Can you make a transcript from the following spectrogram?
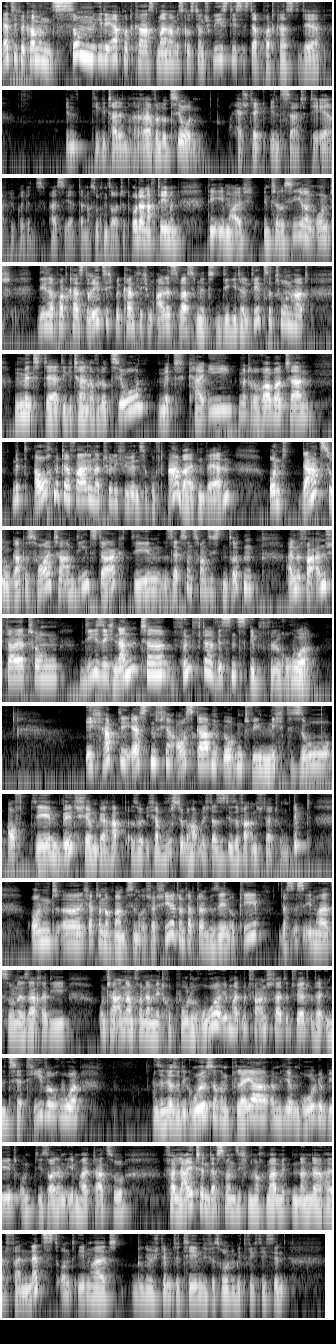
Herzlich willkommen zum IDR-Podcast. Mein Name ist Christian Splies. Dies ist der Podcast der digitalen Revolution. Hashtag InsideDR übrigens, falls ihr danach suchen solltet. Oder nach Themen, die eben euch interessieren. Und dieser Podcast dreht sich bekanntlich um alles, was mit Digitalität zu tun hat, mit der digitalen Revolution, mit KI, mit Robotern, mit, auch mit der Frage natürlich, wie wir in Zukunft arbeiten werden. Und dazu gab es heute am Dienstag, dem 26.03., eine Veranstaltung, die sich nannte Fünfter Wissensgipfel Ruhr. Ich habe die ersten vier Ausgaben irgendwie nicht so auf dem Bildschirm gehabt. Also ich hab, wusste überhaupt nicht, dass es diese Veranstaltung gibt. Und äh, ich habe dann noch mal ein bisschen recherchiert und habe dann gesehen, okay, das ist eben halt so eine Sache, die unter anderem von der Metropole Ruhr eben halt mitveranstaltet wird oder Initiative Ruhr. Sind ja so die größeren Player ähm, hier im Ruhrgebiet und die soll dann eben halt dazu verleiten, dass man sich nochmal miteinander halt vernetzt und eben halt bestimmte Themen, die fürs Ruhrgebiet wichtig sind,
